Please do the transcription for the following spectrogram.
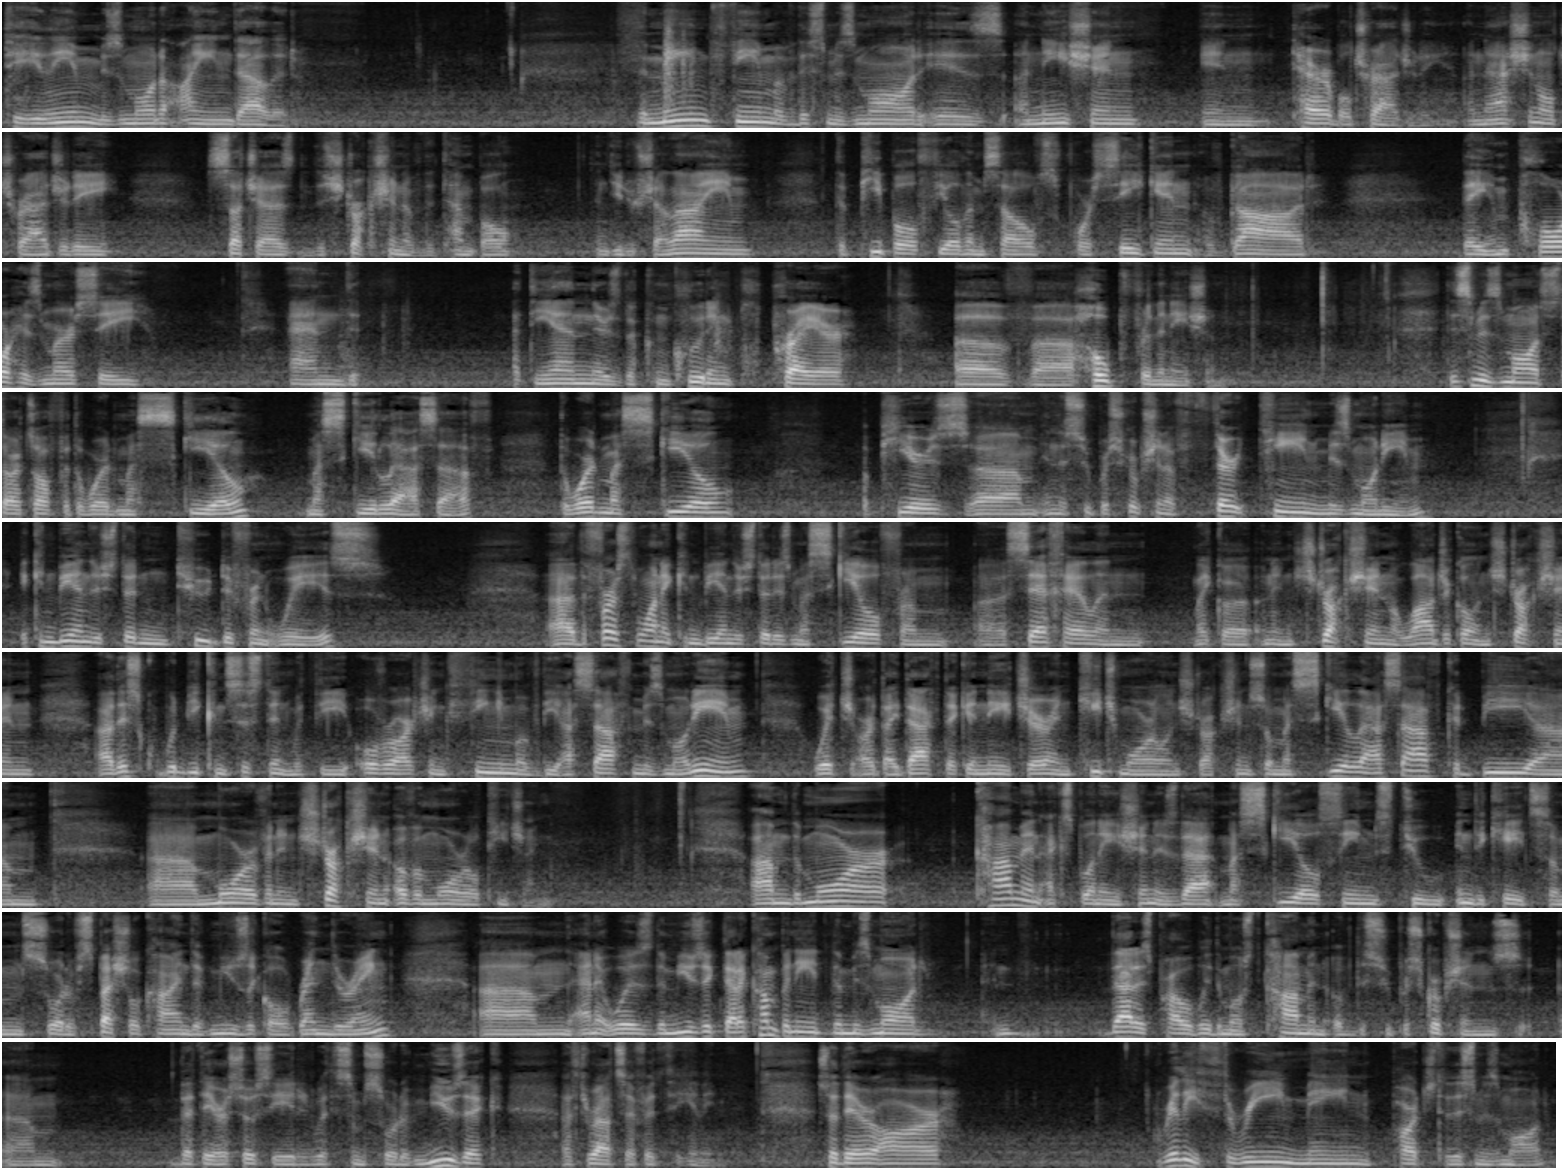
Tehillim Mizmor Ayin Dalet. The main theme of this Mizmor is a nation in terrible tragedy, a national tragedy such as the destruction of the temple and Yerushalayim. The people feel themselves forsaken of God. They implore His mercy, and at the end, there's the concluding prayer of uh, hope for the nation. This mizmor starts off with the word maskil, maskil asaf. The word maskil appears um, in the superscription of 13 mizmorim. It can be understood in two different ways. Uh, the first one, it can be understood as maskil from uh, sechel and like a, an instruction, a logical instruction. Uh, this would be consistent with the overarching theme of the Asaf Mizmorim, which are didactic in nature and teach moral instruction. So Maskil Asaf could be um, uh, more of an instruction of a moral teaching. Um, the more common explanation is that maskil seems to indicate some sort of special kind of musical rendering, um, and it was the music that accompanied the mizmor, and that is probably the most common of the superscriptions um, that they are associated with some sort of music uh, throughout Sefer Tehillim. So there are really three main parts to this mizmor.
